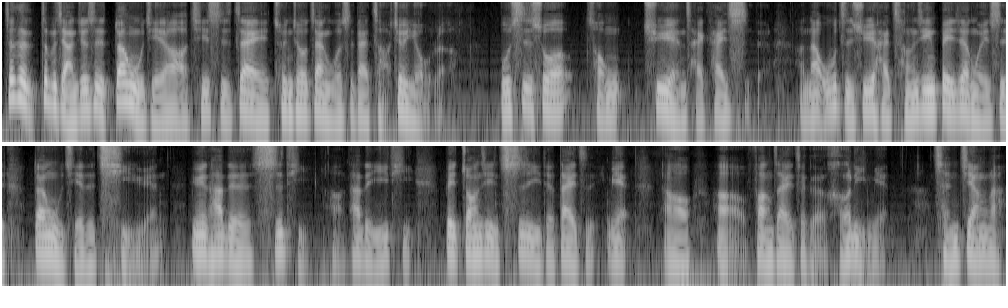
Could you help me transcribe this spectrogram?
这个这么讲，就是端午节啊，其实在春秋战国时代早就有了，不是说从屈原才开始的啊。那伍子胥还曾经被认为是端午节的起源，因为他的尸体啊，他的遗体被装进吃夷的袋子里面，然后啊放在这个河里面。沉江了，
